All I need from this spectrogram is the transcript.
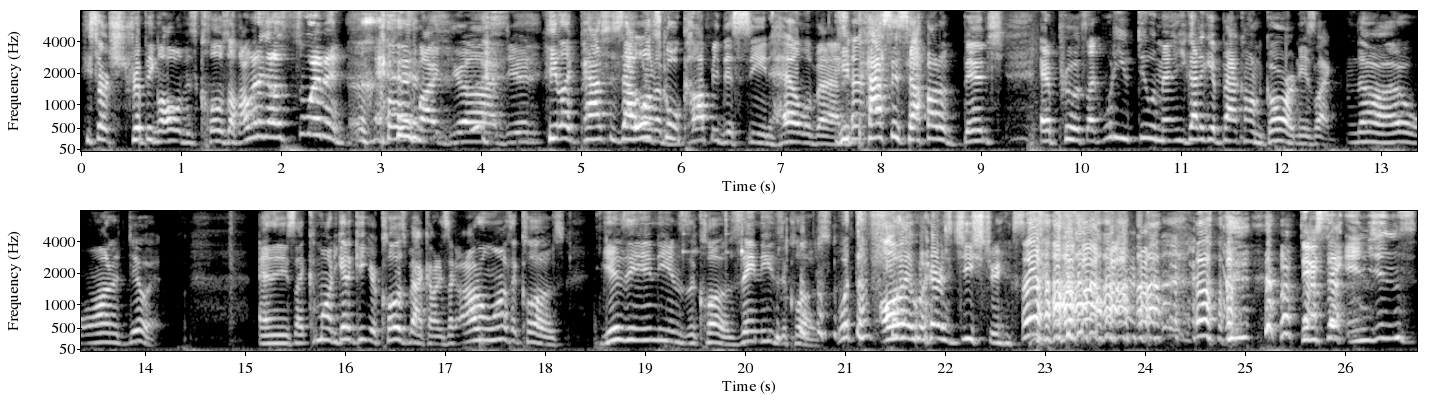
He starts stripping all of his clothes off. I'm gonna go swimming. Oh my god, dude. He like passes out Old on a- school copied this scene hella bad. he passes out on a bench, and Prewitt's like, "What are you doing, man? You got to get back on guard." And he's like, "No, I don't want to do it." And he's like, "Come on, you got to get your clothes back on." He's like, "I don't want the clothes. Give the Indians the clothes. They need the clothes. what the fuck? All they wear is g strings." Did he say engines?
